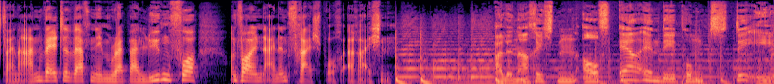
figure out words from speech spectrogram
Seine Anwälte werfen dem Rapper Lügen vor und wollen einen Freispruch erreichen. Alle Nachrichten auf rnd.de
